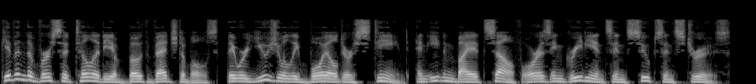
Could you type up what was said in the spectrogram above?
Given the versatility of both vegetables, they were usually boiled or steamed, and eaten by itself or as ingredients in soups and stews.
